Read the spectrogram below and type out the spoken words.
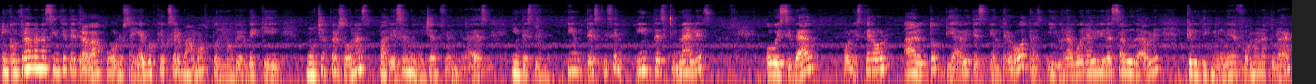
Encontrando en la síntesis de trabajo los hallazgos que observamos, podemos ver de que muchas personas padecen de muchas enfermedades intestinales obesidad, colesterol alto, diabetes, entre otras, y una buena vida saludable que les disminuye de forma natural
